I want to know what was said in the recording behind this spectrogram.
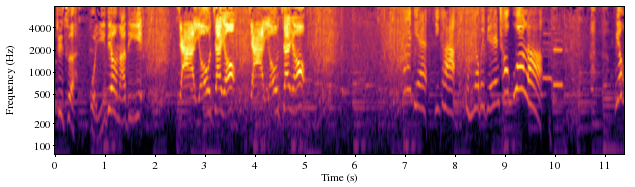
这次我一定要拿第一！加油，加油，加油，加油！快点，迪卡，我们要被别人超过了！别慌，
